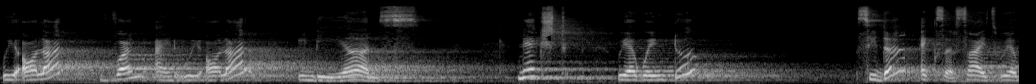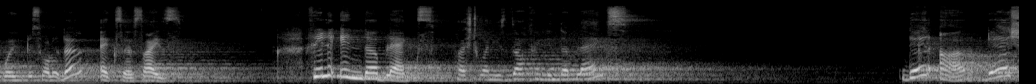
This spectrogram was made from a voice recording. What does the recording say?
We all are one and we all are Indians. Next, we are going to see the exercise. We are going to solve the exercise. Fill in the blanks. First one is the fill in the blanks. There are dash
